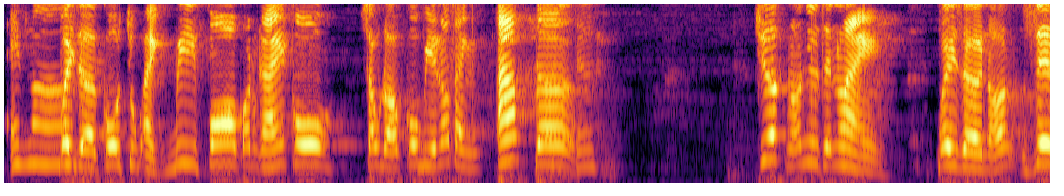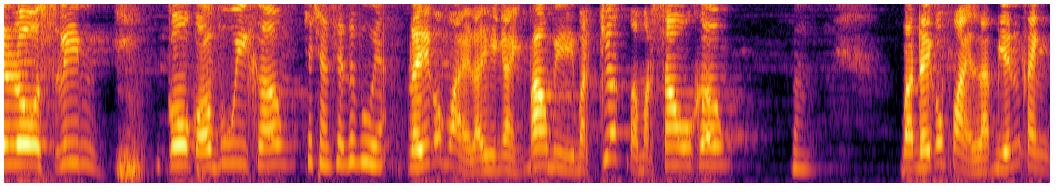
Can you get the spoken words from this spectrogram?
em ờ, bây giờ cô chụp ảnh before con gái cô sau đó cô biến nó thành after. Từ- trước nó như thế này bây giờ nó zero slim cô có vui không? Chắc chắn sẽ rất vui ạ. Đấy có phải là hình ảnh bao bì mặt trước và mặt sau không? Vâng. Và đấy có phải là biến thành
